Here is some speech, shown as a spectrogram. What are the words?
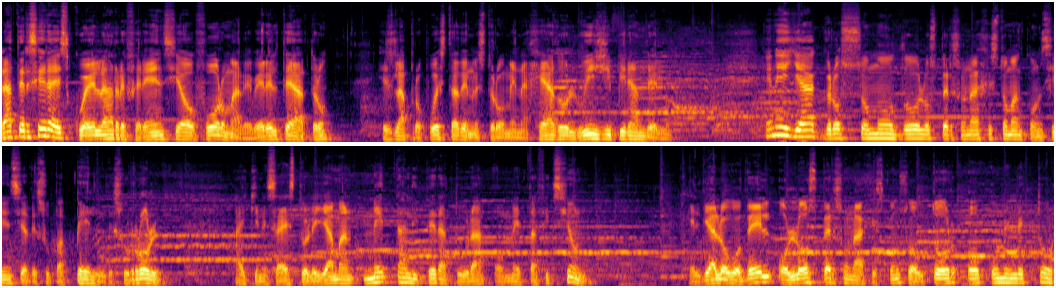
La tercera escuela, referencia o forma de ver el teatro es la propuesta de nuestro homenajeado Luigi Pirandello. En ella, grosso modo, los personajes toman conciencia de su papel, de su rol. Hay quienes a esto le llaman metaliteratura o metaficción. El diálogo de él o los personajes con su autor o con el lector.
